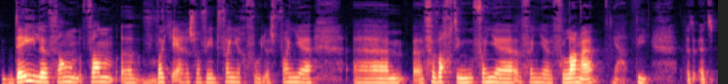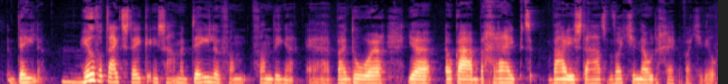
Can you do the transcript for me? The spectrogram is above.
delen van, van uh, wat je ergens van vindt, van je gevoelens, van je um, uh, verwachting, van je, van je verlangen. Ja, die, het, het delen. Hmm. Heel veel tijd steken in samen delen van, van dingen. Eh, waardoor je elkaar begrijpt waar je staat, wat je nodig hebt, wat je wil.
